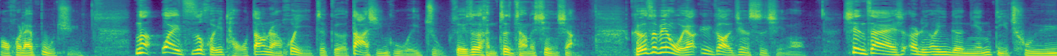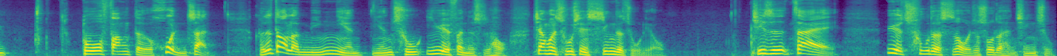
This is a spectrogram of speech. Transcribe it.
哦，回来布局。那外资回头当然会以这个大型股为主，所以这个很正常的现象。可是这边我要预告一件事情哦，现在是二零二一的年底，处于多方的混战，可是到了明年年初一月份的时候，将会出现新的主流。其实，在月初的时候，我就说得很清楚，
